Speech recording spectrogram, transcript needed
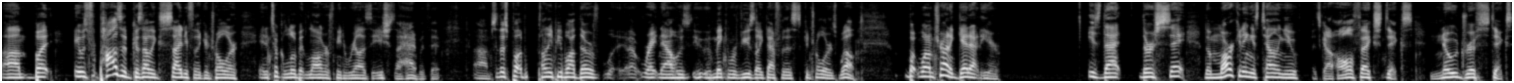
Um, but it was positive because I was excited for the controller, and it took a little bit longer for me to realize the issues I had with it. Um, so there's pl- plenty of people out there uh, right now who's who making reviews like that for this controller as well. But what I'm trying to get at here is that they're say the marketing is telling you it's got Hall effect sticks, no drift sticks,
